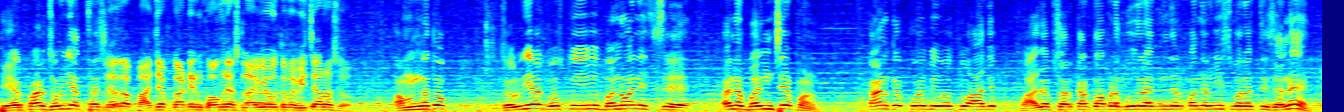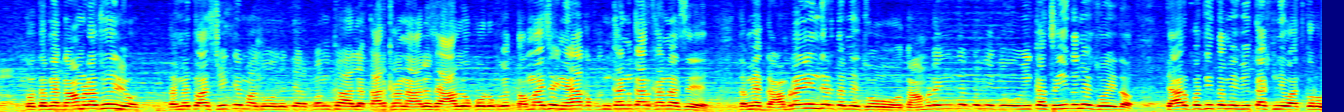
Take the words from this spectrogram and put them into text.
ફેરફાર જરૂરિયાત થશે. ભાજપ કાઢીને કોંગ્રેસ લાવી એવું તમે વિચારો છો? અમને તો જરૂરિયાત વસ્તુ એવી બનવાની જ છે અને બનશે પણ. કારણ કે કોઈ બી વસ્તુ આજે ભાજપ સરકાર તો આપણે ગુજરાતની અંદર પંદર વીસ વર્ષથી છે ને? તો તમે ગામડા જોઈ લો. તમે તો આ સિટીમાં જુઓ છો ત્યારે પંખા હાલે કારખાના હાલે છે. આ લોકો કમાય છે. ને આ પંખાના કારખાના છે. તમે ગામડાની અંદર તમે જોવો ગામડાની અંદર તમે કેવો વિકાસ છે એ તમે જોઈ દો ત્યાર પછી તમે વિકાસની વાત કરો.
